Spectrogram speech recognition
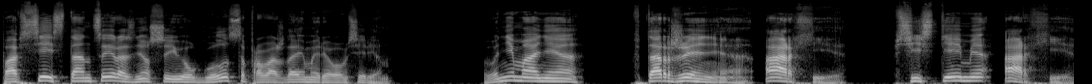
По всей станции разнесся его голос, сопровождаемый ревом сирен. Внимание! Вторжение! Архии! В системе архии!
